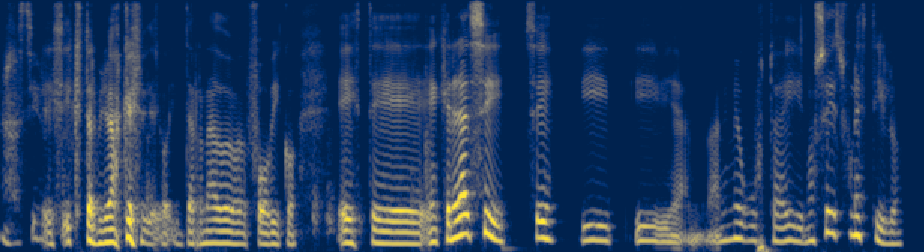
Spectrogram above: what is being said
Ah, sí, y que terminaba que, internado fóbico. Este, en general sí, sí. Y, y a, a, mí me gusta ahí, no sé, es un estilo.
